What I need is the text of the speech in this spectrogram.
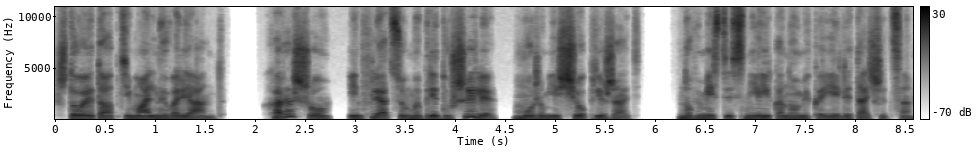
что это оптимальный вариант. Хорошо, инфляцию мы придушили, можем еще прижать. Но вместе с ней экономика еле тащится.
